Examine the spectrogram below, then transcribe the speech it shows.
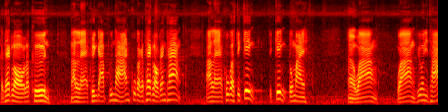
กระแทกหลอกแล้วคืน นั่นแหละคืนกับพื้นฐานคู่กับกระแทกหลอกด้านข้างนั่นแหละคู่กับติ๊กกิ้งติ๊กกิ้งตรงใหม่อ่าวางวางพี่วันทีเท้า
